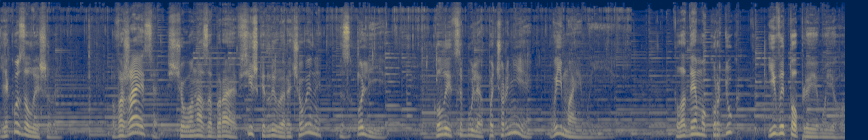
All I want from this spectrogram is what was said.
яку залишили. Вважається, що вона забирає всі шкідливі речовини з олії. Коли цибуля почорніє, виймаємо її. Кладемо курдюк і витоплюємо його.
